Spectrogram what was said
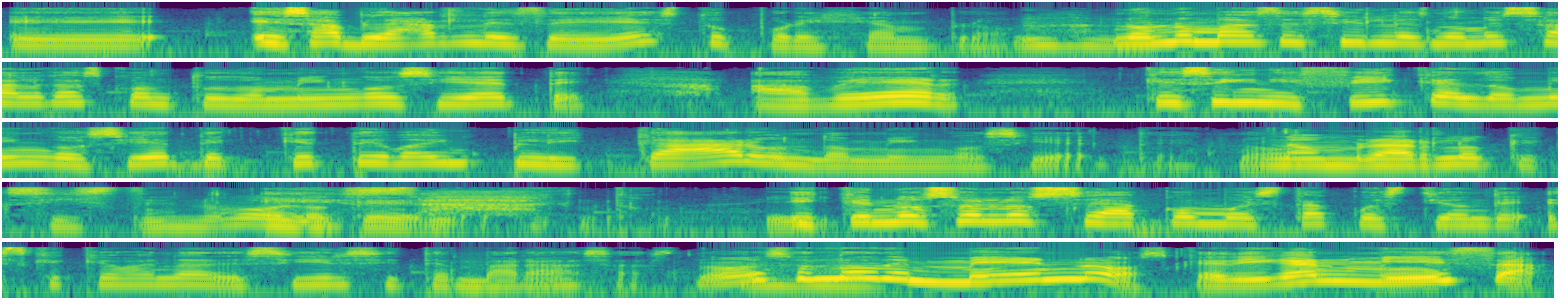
eh, es hablarles de esto, por ejemplo. No nomás decirles, no me salgas con tu domingo 7. A ver, ¿qué significa el domingo 7? ¿Qué te va a implicar un domingo 7? Nombrar lo que existe, ¿no? O Exacto. y, que no solo sea como esta cuestión de, es que, ¿qué van a decir si te embarazas? No, eso es lo de menos, que digan misa.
